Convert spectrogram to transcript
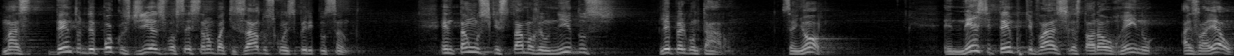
mas dentro de poucos dias vocês serão batizados com o Espírito Santo. Então os que estavam reunidos lhe perguntaram: Senhor, é neste tempo que vais restaurar o reino a Israel?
